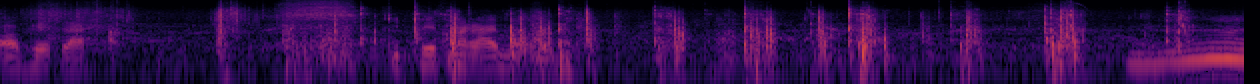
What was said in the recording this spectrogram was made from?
เอาเพชรไรกินเพชรมาหลายเหมือนเลยอืม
